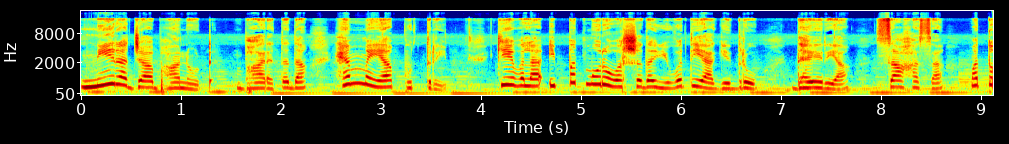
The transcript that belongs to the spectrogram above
ನೀರಜ ಭಾನೋಟ್, ಭಾರತದ ಹೆಮ್ಮೆಯ ಪುತ್ರಿ. ಕೇವಲ ಇಪ್ಪತ್ತ್ಮೂರು ವರ್ಷದ ಯುವತಿಯಾಗಿದ್ದರೂ ಧೈರ್ಯ, ಸಾಹಸ ಮತ್ತು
